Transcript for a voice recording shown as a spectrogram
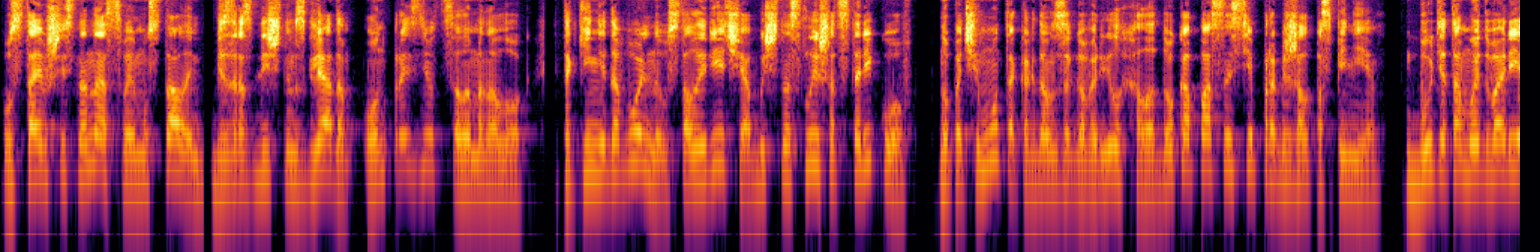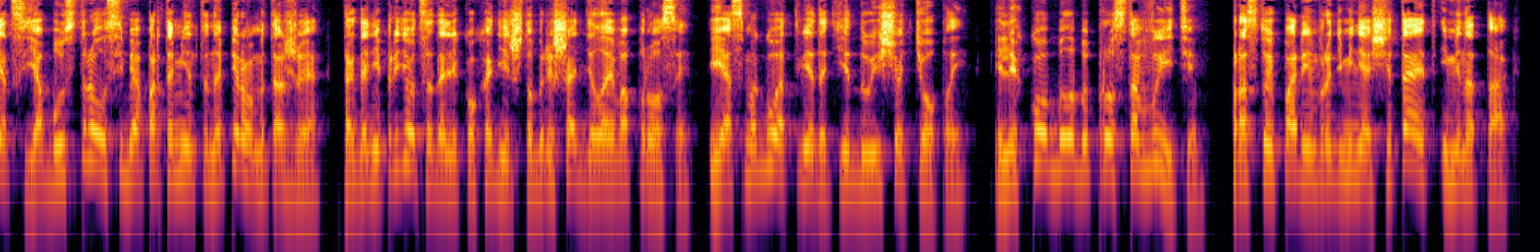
Уставившись на нас своим усталым, безразличным взглядом, он произнес целый монолог. Такие недовольные, усталые речи обычно слышат стариков, но почему-то, когда он заговорил, холодок опасности пробежал по спине. «Будь это мой дворец, я бы устроил себе апартаменты на первом этаже. Тогда не придется далеко ходить, чтобы решать дела и вопросы. И я смогу отведать еду еще теплой. И легко было бы просто выйти. Простой парень вроде меня считает именно так.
